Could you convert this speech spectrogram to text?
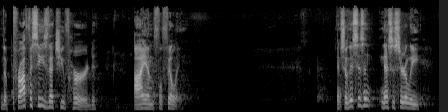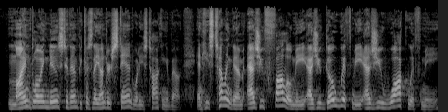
the prophecies that you've heard, I am fulfilling. And so this isn't necessarily mind blowing news to them because they understand what he's talking about. And he's telling them, as you follow me, as you go with me, as you walk with me,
